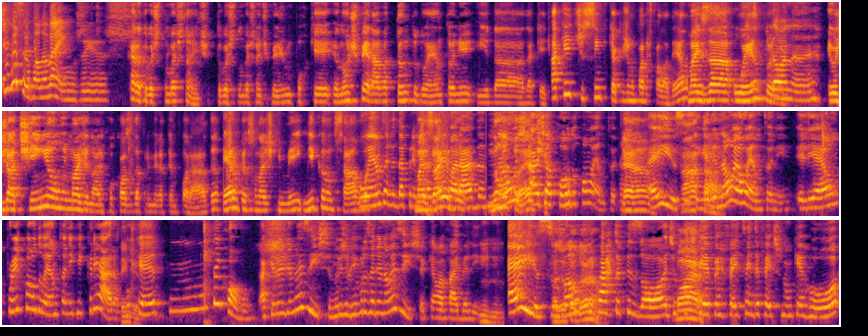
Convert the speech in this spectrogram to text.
E você, Wanda Mendes? Cara, eu tô gostando bastante. Tô gostando bastante mesmo, porque eu não esperava tanto do Anthony e da, da Kate. A Kate, sim, porque a Kate não pode falar dela, mas a, o Anthony, Dona, né? eu já tinha um imaginário por causa da primeira temporada. Era um personagem que me, me cansava. O Anthony da primeira temporada não não, está de acordo com o Anthony. É. É isso, Ah, assim, tá. ele não é o Anthony. Ele é um prequel do Anthony que criaram. Entendi. Porque não tem como. Aquilo ali não existe. Nos livros ele não existe, aquela vibe ali. Uhum. É isso. Mas Vamos pro quarto episódio, Bora. porque Perfeito Sem Defeitos Nunca Errou.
